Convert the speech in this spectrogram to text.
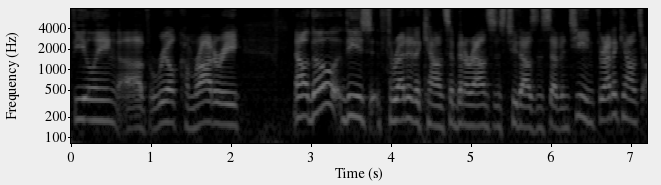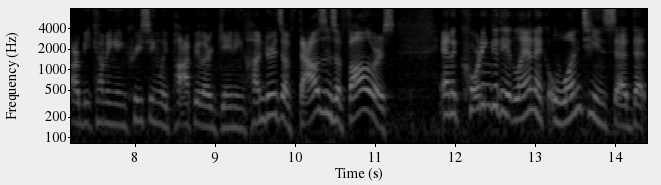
feeling of real camaraderie. Now, though these threaded accounts have been around since 2017, thread accounts are becoming increasingly popular, gaining hundreds of thousands of followers. And according to The Atlantic, one teen said that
